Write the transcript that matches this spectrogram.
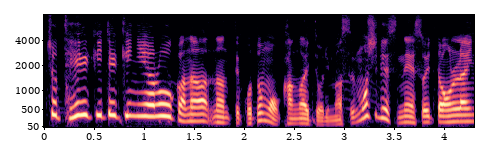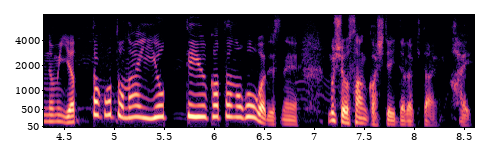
ちょっと定期的にやろうかな、なんてことも考えております。もしですね、そういったオンライン飲みやったことないよっていう方の方がですね、むしろ参加していただきたい。はい。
